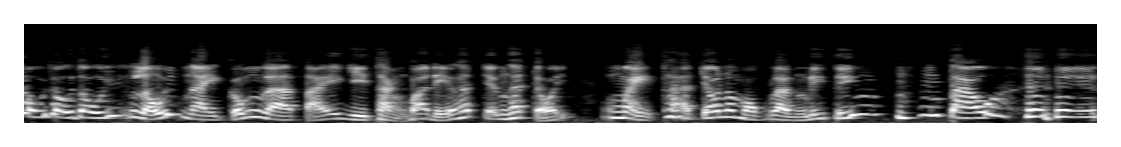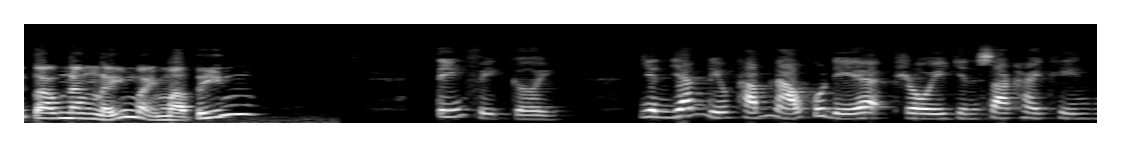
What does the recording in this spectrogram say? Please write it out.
thôi thôi thôi, lỗi này cũng là tại vì thằng ba đĩa hết chân hết rồi Mày tha cho nó một lần đi tiếng. tao, tao năn nỉ mày mà tiếng. tiến phi cười, nhìn dáng điệu thảm não của địa rồi nhìn sang hai thiên.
